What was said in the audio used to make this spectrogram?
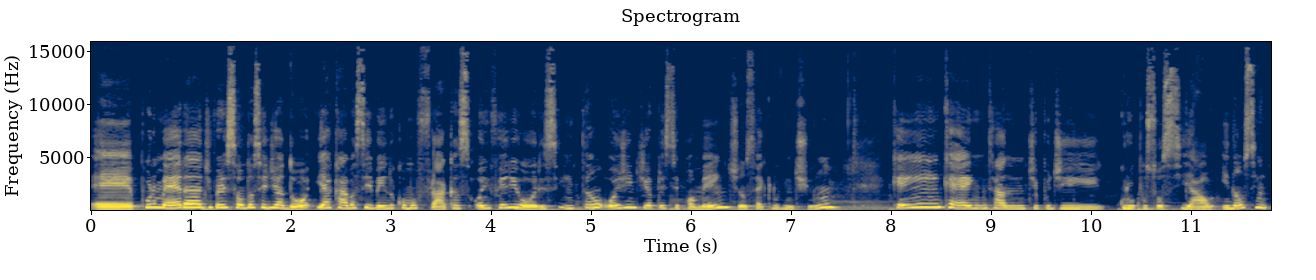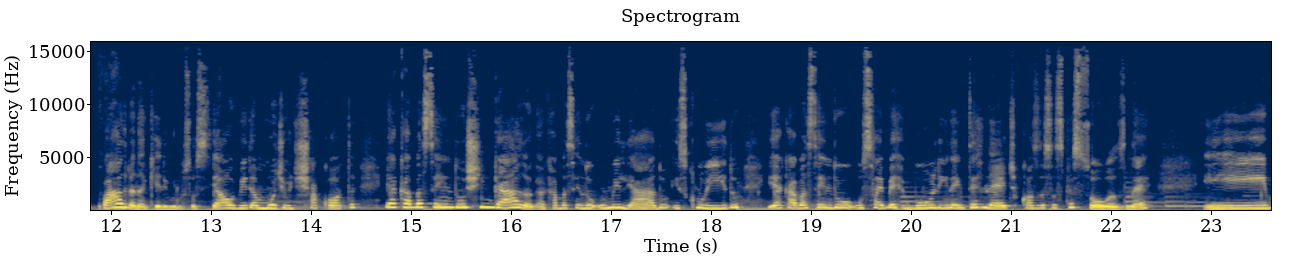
é, por mera diversão do assediador e acaba se vendo como fracas ou inferiores. Então, hoje em dia, principalmente no século XXI, quem quer entrar num tipo de grupo social e não se enquadra naquele grupo social vira motivo de chacota e acaba sendo xingado, acaba sendo humilhado, excluído e acaba sendo o cyberbullying na internet por causa dessas pessoas, né? E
